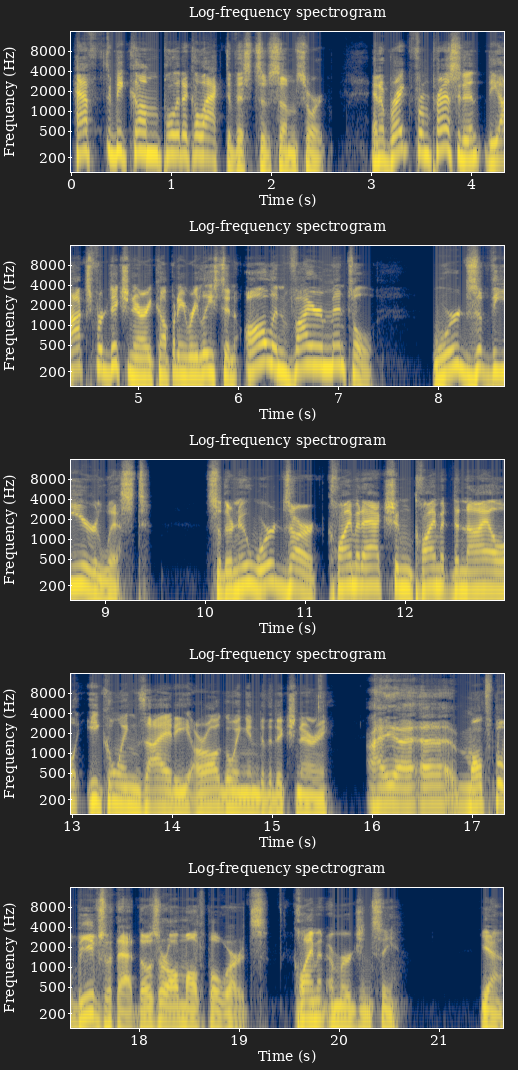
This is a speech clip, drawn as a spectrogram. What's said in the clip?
have to become political activists of some sort. In a break from precedent, the Oxford Dictionary Company released an all environmental words of the year list. So their new words are climate action, climate denial, eco anxiety are all going into the dictionary. I uh, uh, multiple beeves with that. Those are all multiple words. Climate emergency. Yeah,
